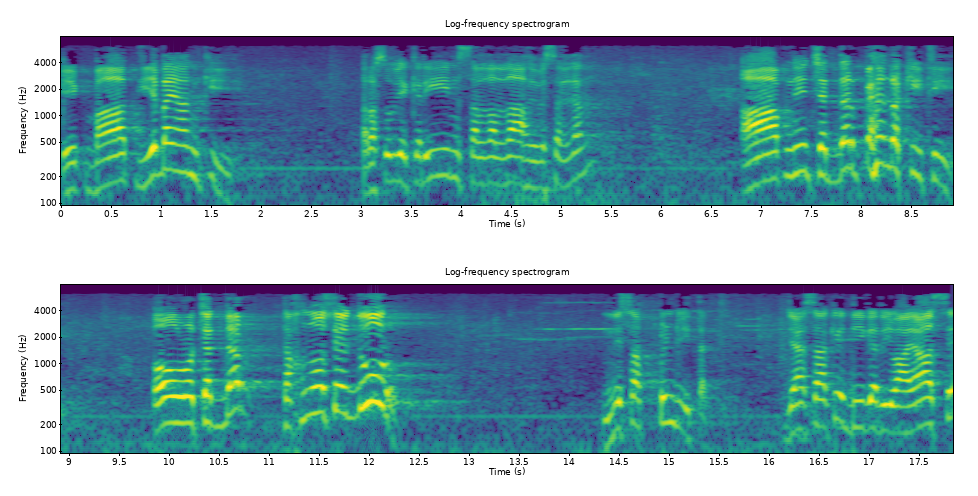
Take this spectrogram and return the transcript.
ایک بات یہ بیان کی، رسول کریم صلی اللہ علیہ وسلم آپ نے چدر پہن رکھی تھی اور وہ چدر ٹخنوں سے دور نصف پنڈی تک تھی۔ جیسا کہ دیگر روایات سے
